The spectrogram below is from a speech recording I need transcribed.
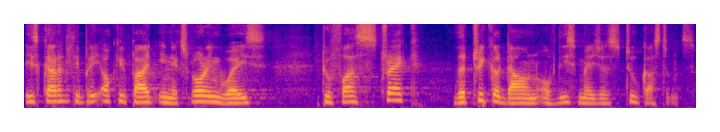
is currently preoccupied in exploring ways to fast track the trickle down of these measures to customers.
